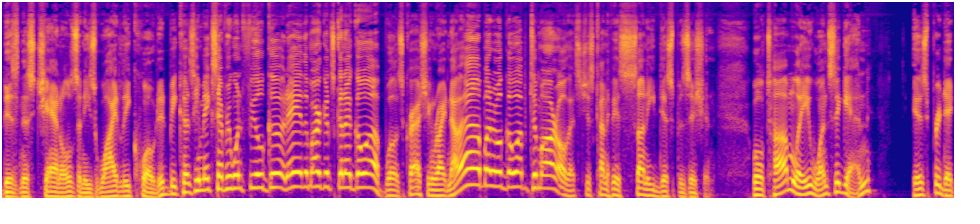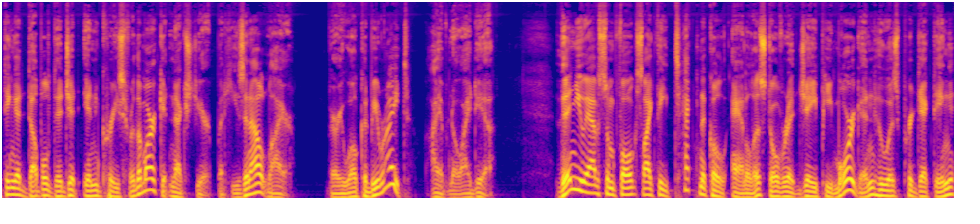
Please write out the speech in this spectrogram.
business channels and he's widely quoted because he makes everyone feel good. Hey, the market's going to go up. Well, it's crashing right now, oh, but it'll go up tomorrow. That's just kind of his sunny disposition. Well, Tom Lee, once again, is predicting a double digit increase for the market next year, but he's an outlier. Very well could be right. I have no idea. Then you have some folks like the technical analyst over at JP Morgan who is predicting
